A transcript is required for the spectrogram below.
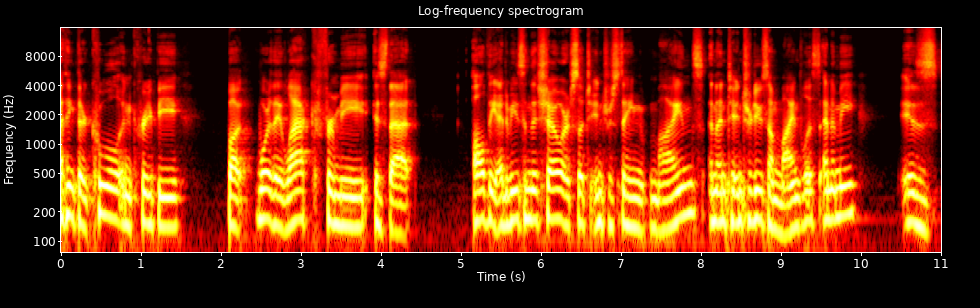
I think they're cool and creepy, but where they lack for me is that all the enemies in this show are such interesting minds, and then to introduce a mindless enemy is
